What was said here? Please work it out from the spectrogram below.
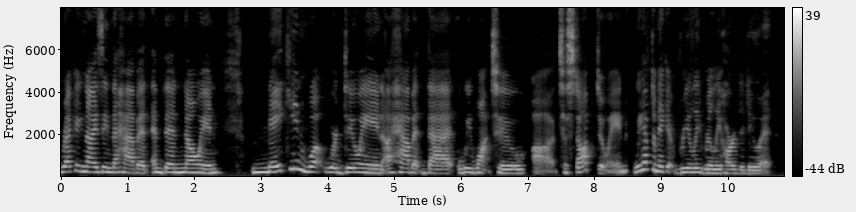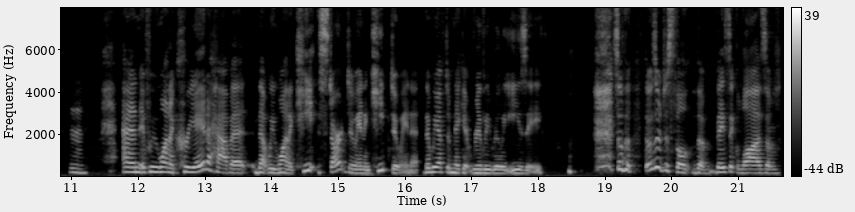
recognizing the habit and then knowing making what we're doing a habit that we want to uh, to stop doing we have to make it really really hard to do it. Mm. and if we want to create a habit that we want to keep start doing and keep doing it then we have to make it really really easy. So the, those are just the, the basic laws of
